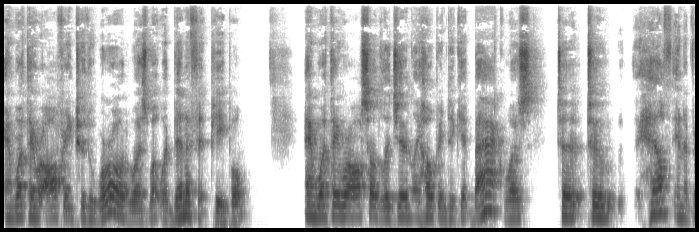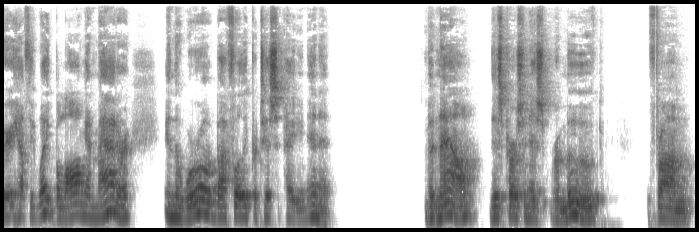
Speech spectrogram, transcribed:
And what they were offering to the world was what would benefit people. And what they were also legitimately hoping to get back was to, to health in a very healthy way, belong and matter in the world by fully participating in it. But now this person is removed from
